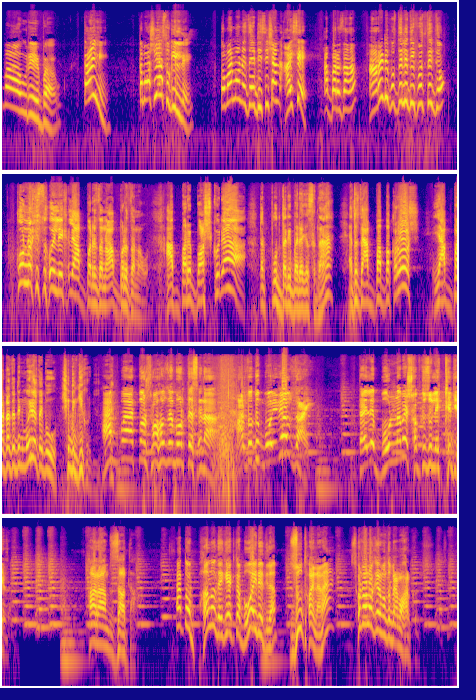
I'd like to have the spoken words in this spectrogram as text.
বাউ রে বাউ। তাই নি? তা বসে আছো কিল্লে তোমার মনে যে ডিসিশন আইছে আব্বারে জানা আরে ডিভোর্স দিলে ডিভোর্স দিই যাও কোন না কিছু হইলে খালি আব্বারে জানাও আব্বারে জানাও। আব্বারে বস কইরা তার পোদ্দারি বেড়ে গেছে না? এত যে আব্বা আব্বা করস এই আব্বাটা যেদিন মরে যাইব সেদিন কি করবি? আব্বা তো সহজে মরতেছে না। আর যদি মইরেও যায় তাইলে বোন নামে সবকিছু লেখে দিয়ে যায় হারাম জাদা এত ভালো দেখে একটা বউ এনে দিলাম জুত হয় না না? ছোট লোকের মতো ব্যবহার করিস।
